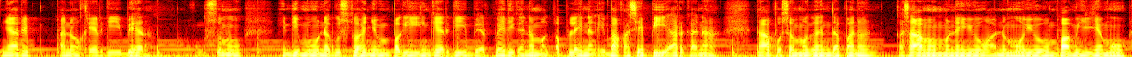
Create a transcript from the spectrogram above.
kunyari, ano, caregiver. Kung gusto mo, hindi mo nagustuhan yung pagiging caregiver, pwede ka na mag-apply ng iba kasi PR ka na. Tapos ang maganda pa nun, kasama mo na yung ano mo, yung pamilya mo.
